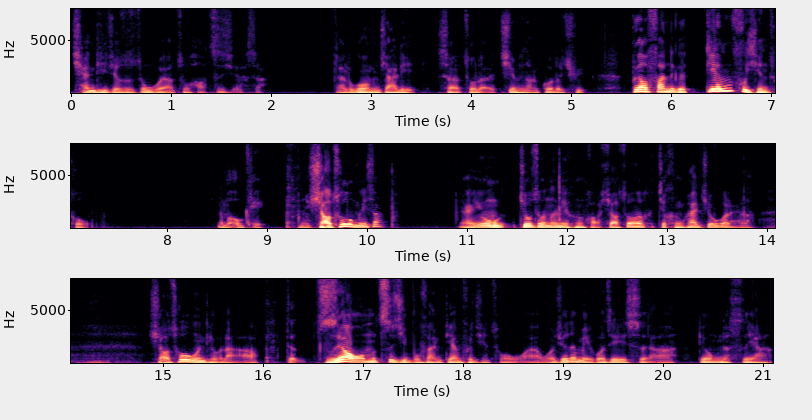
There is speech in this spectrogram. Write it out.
前提就是中国要做好自己的事儿。啊，如果我们家里事儿做的基本上过得去，不要犯那个颠覆性错误，那么 OK，小错误没事儿。啊，因为我们纠错能力很好，小错误就很快纠过来了。小错误问题不大啊，这只要我们自己不犯颠覆性错误啊，我觉得美国这一次啊，对我们的施压，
